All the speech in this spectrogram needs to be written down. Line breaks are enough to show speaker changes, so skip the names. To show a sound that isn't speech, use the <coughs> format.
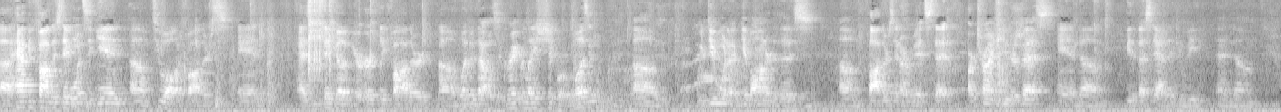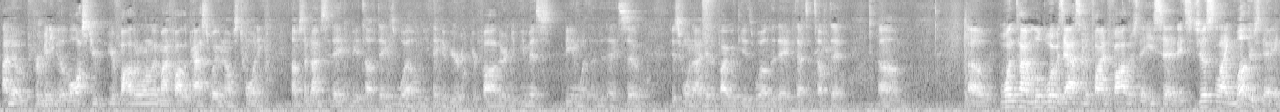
Uh, happy Father's Day once again um, to all our fathers. And as you think of your earthly father, uh, whether that was a great relationship or it wasn't, um, we do want to give honor to those um, fathers in our midst that are trying to do their best and um, be the best dad they can be. And um, I know for many of you that lost your, your father along the way, my father passed away when I was 20. Um, sometimes today can be a tough day as well when you think of your, your father and you, you miss being with him today. So just want to identify with you as well today if that's a tough day. Um, uh, one time, a little boy was asked to define Father's Day. He said, It's just like Mother's Day,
